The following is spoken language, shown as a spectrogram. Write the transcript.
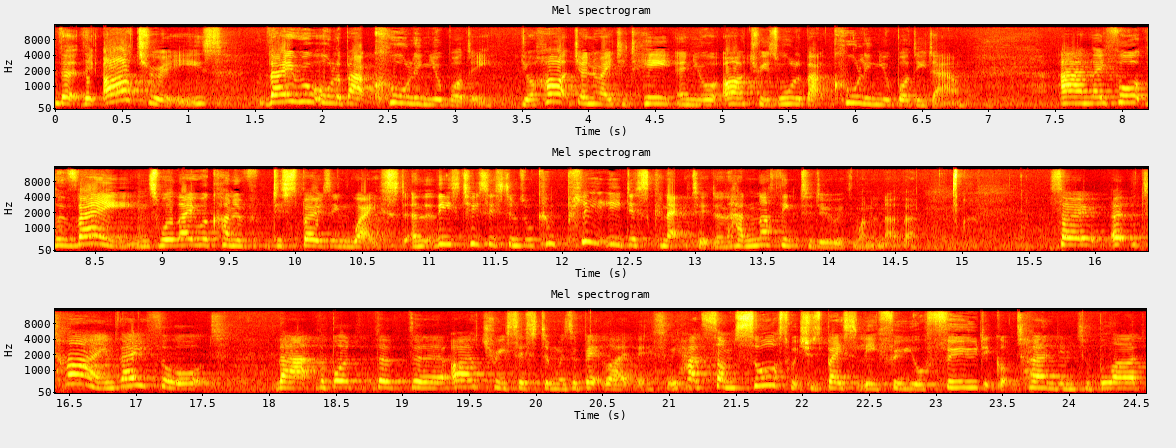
that the arteries they were all about cooling your body. Your heart generated heat and your arteries were all about cooling your body down. And they thought the veins, well, they were kind of disposing waste, and that these two systems were completely disconnected and had nothing to do with one another. So at the time, they thought that the, the, the, artery system was a bit like this. We had some source, which was basically through your food, it got turned into blood,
